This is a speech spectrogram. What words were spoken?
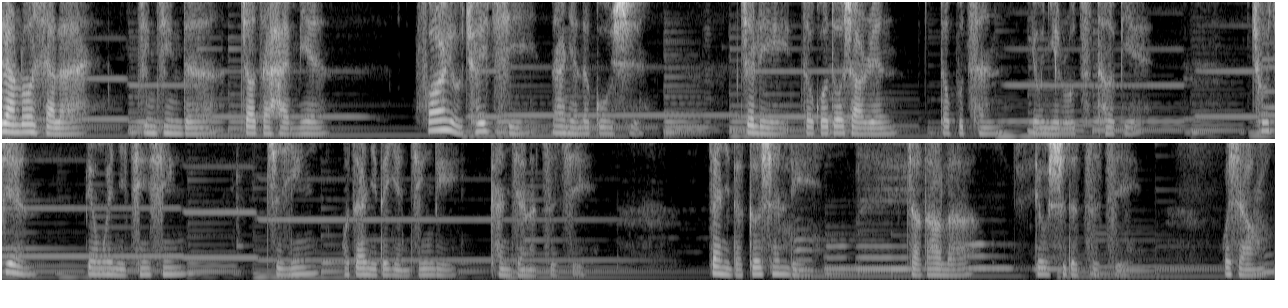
月亮落下来，静静地照在海面，风儿有吹起那年的故事。这里走过多少人，都不曾有你如此特别。初见便为你倾心，只因我在你的眼睛里看见了自己，在你的歌声里找到了丢失的自己。我想，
